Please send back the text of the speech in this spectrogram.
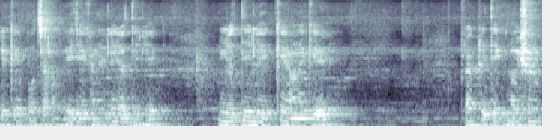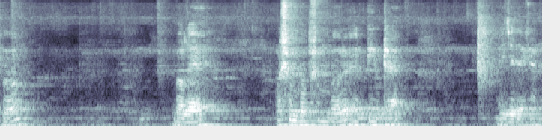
লেকে পৌঁছালাম। এই যে এখানে নীলাদ্রি লেক। নীলাদ্রি লেককে অনেকে প্রাকৃতিক নৈসর্গ বলে। অসম্ভব সুন্দর এর ভিউটা। এই যে দেখেন।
